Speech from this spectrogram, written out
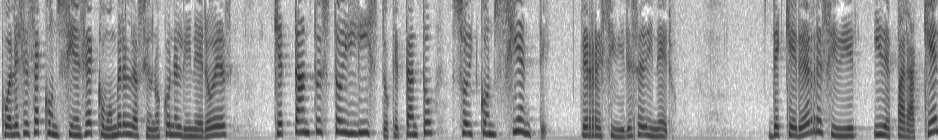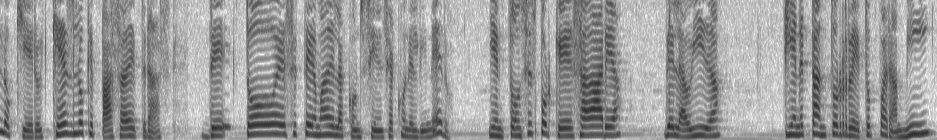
¿cuál es esa conciencia de cómo me relaciono con el dinero? Es ¿Qué tanto estoy listo? ¿Qué tanto soy consciente de recibir ese dinero? De querer recibir y de para qué lo quiero y qué es lo que pasa detrás de todo ese tema de la conciencia con el dinero. Y entonces, ¿por qué esa área de la vida tiene tanto reto para mí,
